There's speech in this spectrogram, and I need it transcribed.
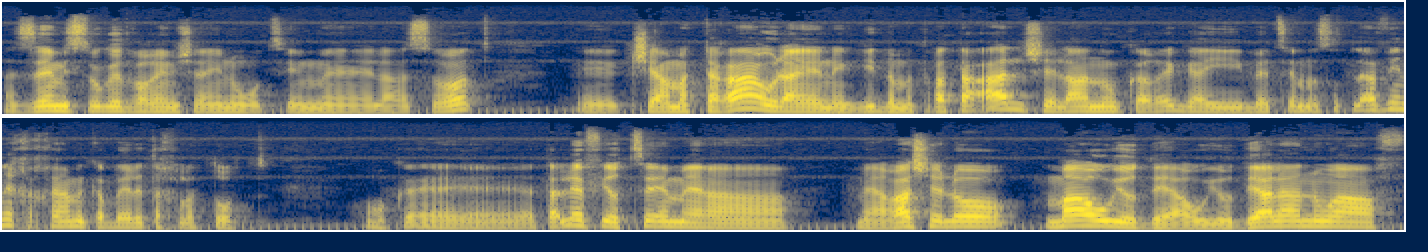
אז זה מסוג הדברים שהיינו רוצים uh, לעשות. uh, כשהמטרה אולי נגיד המטרת העל שלנו כרגע היא בעצם לנסות להבין איך החיה מקבלת החלטות. אוקיי? הטלף יוצא מה, מהרע שלו מה הוא יודע? הוא יודע לאן הוא עף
